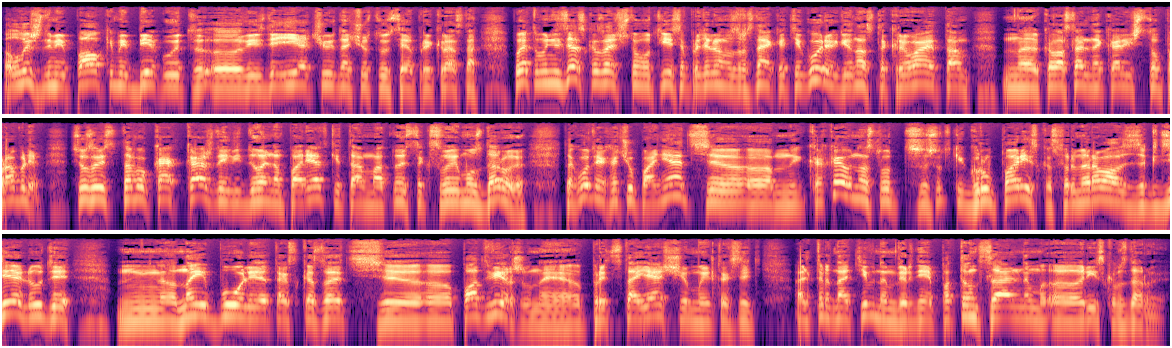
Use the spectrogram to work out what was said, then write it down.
лыжными палками бегают везде, и очевидно чувствуют себя прекрасно. Поэтому нельзя сказать, что вот есть определенная возрастная категория, где нас накрывает там колоссальное количество проблем. Все зависит от того, как каждый в индивидуальном порядке там относится к своему здоровью. Так вот, я хочу понять, какая у нас вот все-таки группа риска сформировалась, где люди наиболее, так сказать, подвержены предстоящим или, так сказать, альтернативным, вернее, потенциальным э, риском здоровья?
